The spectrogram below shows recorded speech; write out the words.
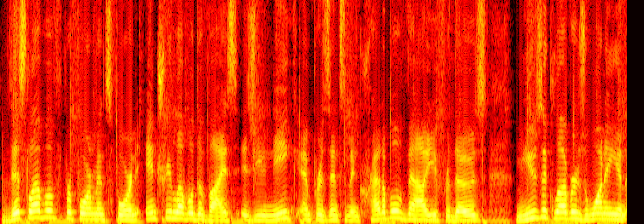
This level of performance for an entry level device is unique and presents an incredible value for those music lovers wanting an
